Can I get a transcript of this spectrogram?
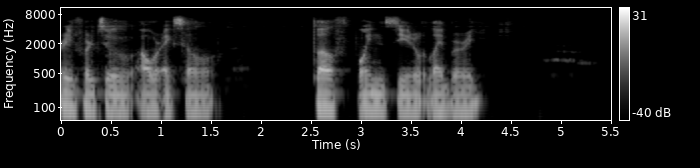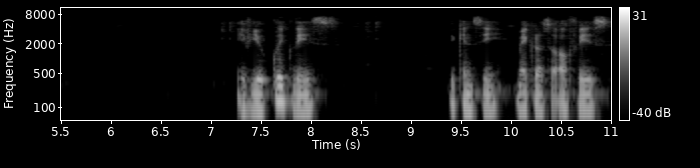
refer to our Excel 12.0 library. If you click this you can see Microsoft Office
